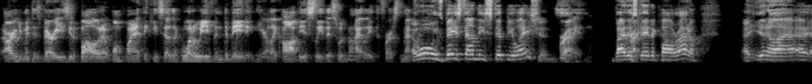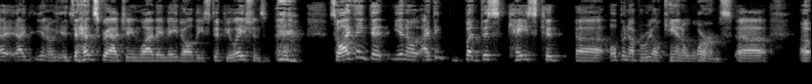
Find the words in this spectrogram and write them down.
argument is very easy to follow. And at one point, I think he says, like, what are we even debating here? Like, obviously, this would violate the First Amendment. Well, it's based on these stipulations. Right. By the right. state of Colorado. Uh, you know, I, I, I, you know, it's a head scratching why they made all these stipulations. so I think that, you know, I think, but this case could uh, open up a real can of worms. Uh, uh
